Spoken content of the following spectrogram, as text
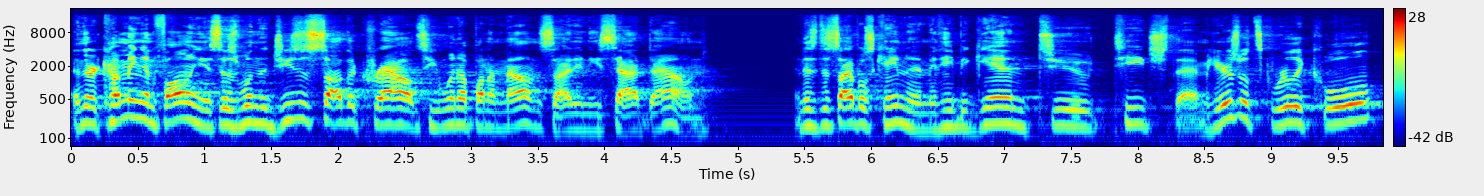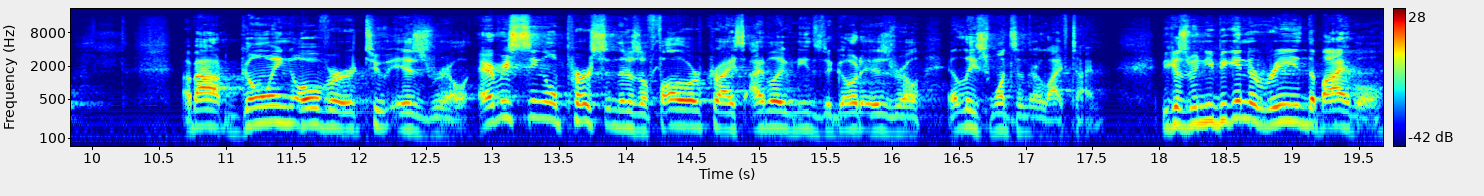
And they're coming and following. It says, When the Jesus saw the crowds, he went up on a mountainside and he sat down. And his disciples came to him and he began to teach them. Here's what's really cool about going over to Israel. Every single person that is a follower of Christ, I believe, needs to go to Israel at least once in their lifetime. Because when you begin to read the Bible,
